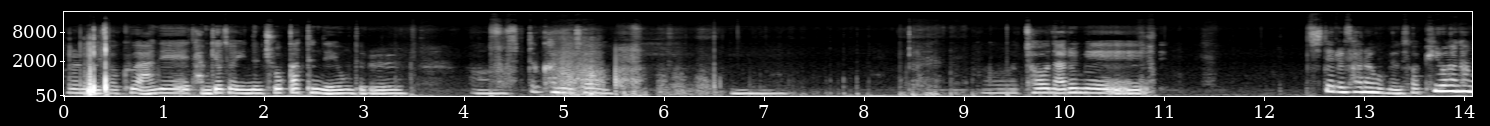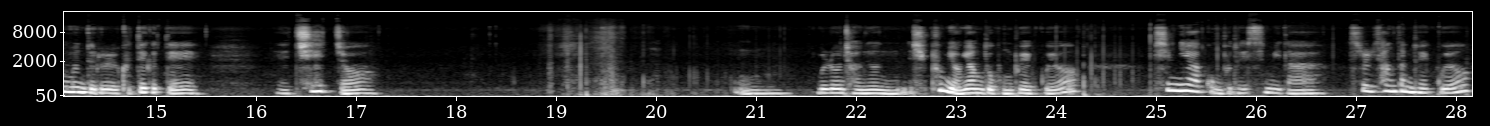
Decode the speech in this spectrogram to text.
그러면서 그 안에 담겨져 있는 주옥 같은 내용들을 어, 습득하면서 음, 어, 저 나름의 시대를 살아오면서 필요한 학문들을 그때그때 예, 취했죠. 음, 물론 저는 식품 영양도 공부했고요. 심리학 공부도 했습니다. 술 상담도 했고요.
